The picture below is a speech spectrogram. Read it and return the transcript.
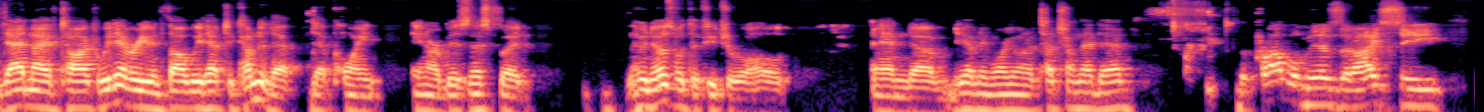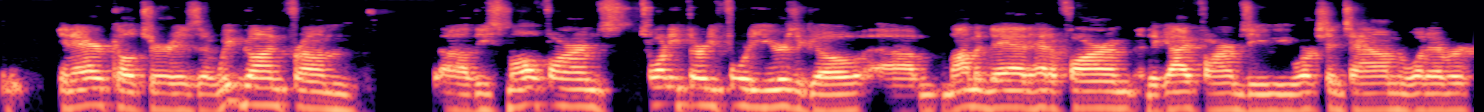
Dad and I have talked. We never even thought we'd have to come to that that point in our business, but who knows what the future will hold. And uh, do you have any more you want to touch on that, Dad? The problem is that I see in agriculture is that we've gone from uh, these small farms 20, 30, 40 years ago. Um, mom and dad had a farm. The guy farms. He, he, works in town, whatever.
